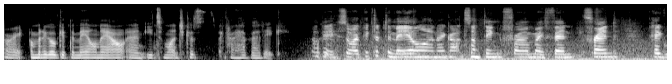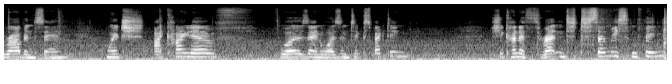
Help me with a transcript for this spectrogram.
All right, I'm to go get the mail now and eat some lunch because I kind of have a headache. Okay, so I picked up the mail and I got something from my friend Peg Robinson, which I kind of was and wasn't expecting. She kind of threatened to send me some things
